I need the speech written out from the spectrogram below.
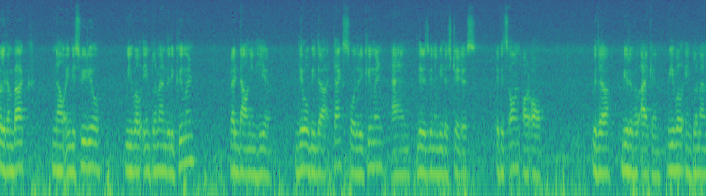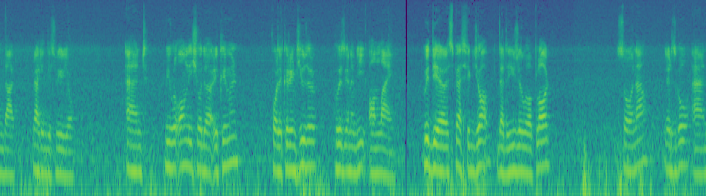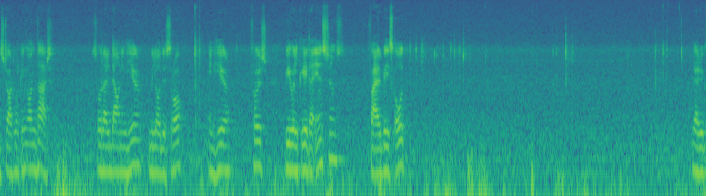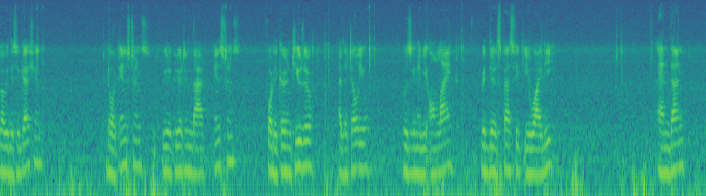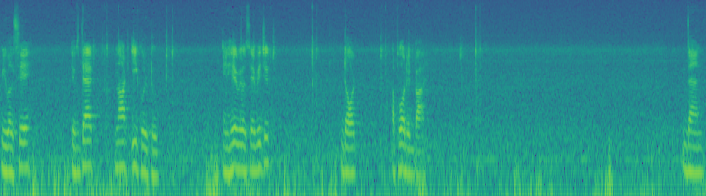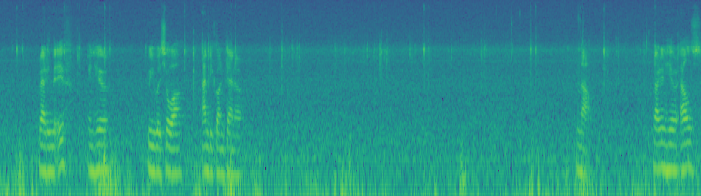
welcome back. Now in this video we will implement the requirement right down in here. There will be the text for the requirement and there is going to be the status if it's on or off with a beautiful icon. We will implement that right in this video. And we will only show the requirement for the current user who is going to be online with their specific job that the user will upload. So now let's go and start working on that so right down in here below this row in here first we will create an instance firebase auth there we go with the suggestion. Dot instance we are creating that instance for the current user. As I tell you who's going to be online with their specific UID and then we will say if that not equal to in here we will say widget dot uploaded by. Then writing the if in here we will show a empty container. Now right in here else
